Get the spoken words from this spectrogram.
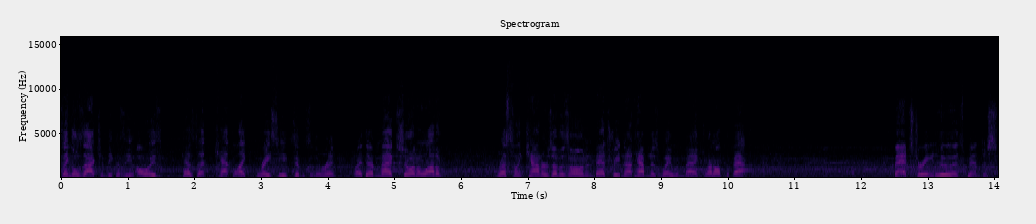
singles action because he always has that cat-like grace he exhibits in the ring. Right there, Maggs showing a lot of wrestling counters of his own, and Badstreet not having his way with Maggs right off the bat. Badstreet, who has been just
